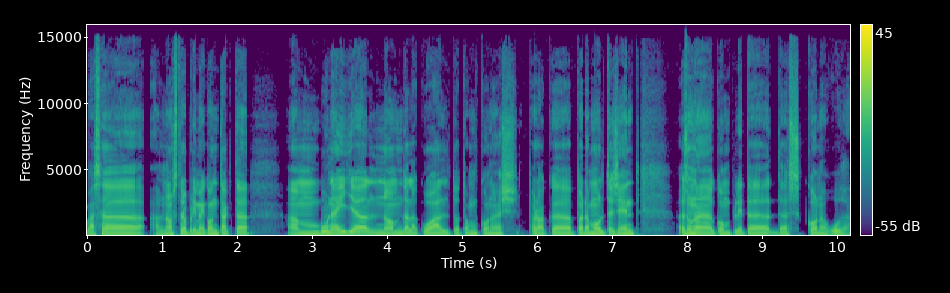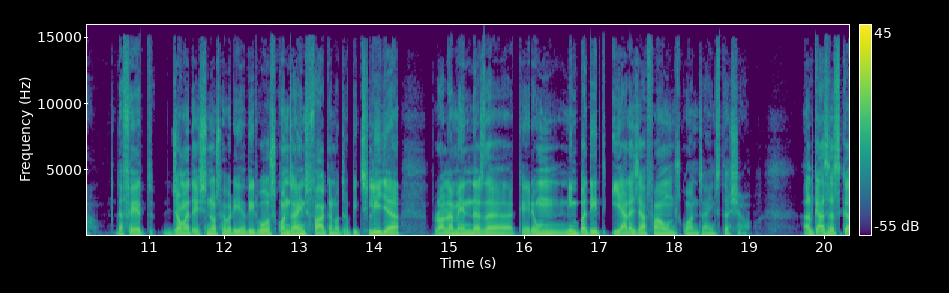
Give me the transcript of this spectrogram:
Va ser el nostre primer contacte amb una illa el nom de la qual tothom coneix, però que per a molta gent és una completa desconeguda. De fet, jo mateix no sabria dir-vos quants anys fa que no trepig l'illa, probablement des de que era un nin petit i ara ja fa uns quants anys d'això. El cas és que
